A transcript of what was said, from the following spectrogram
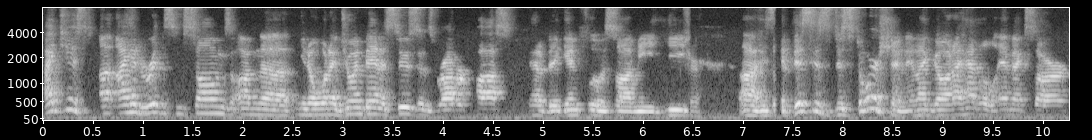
I just I I had written some songs on the you know when I joined Band of Susans, Robert Poss had a big influence on me. He Sure. Uh, he's like, this is distortion, and I go and I had a little MXR.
